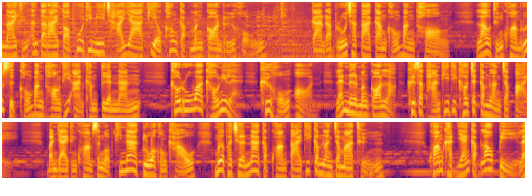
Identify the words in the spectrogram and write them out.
ำนายถึงอันตรายต่อผู้ที่มีฉายาเกี่ยวข้องกับมังกรหรือหง การรับรู้ชะตากรรมของบางทอง เล่าถึงความรู้สึกของบางทองที่อ่านคำเตือนนั้น เขารู้ว่าเขานี่แหละ คือหงอ่อน และเนินมังกรหลับ คือสถานที่ที่เขาจะกำลังจะไปบรรยายถึงความสงบที่น่ากลัวของเขา เมื่อเผชิญหน้ากับความตายที่กำลังจะมาถึง ความขัดแย้งกับเล่าปี่และ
